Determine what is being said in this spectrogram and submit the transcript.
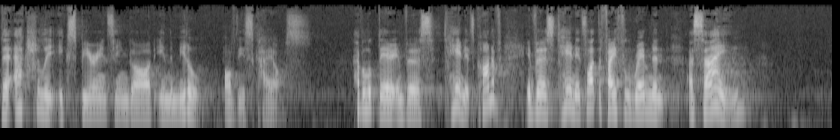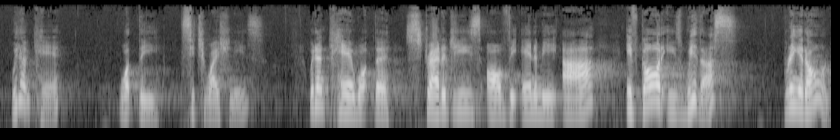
they're actually experiencing God in the middle of this chaos. Have a look there in verse 10. It's kind of, in verse 10, it's like the faithful remnant are saying, We don't care what the situation is. We don't care what the strategies of the enemy are. If God is with us, bring it on.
